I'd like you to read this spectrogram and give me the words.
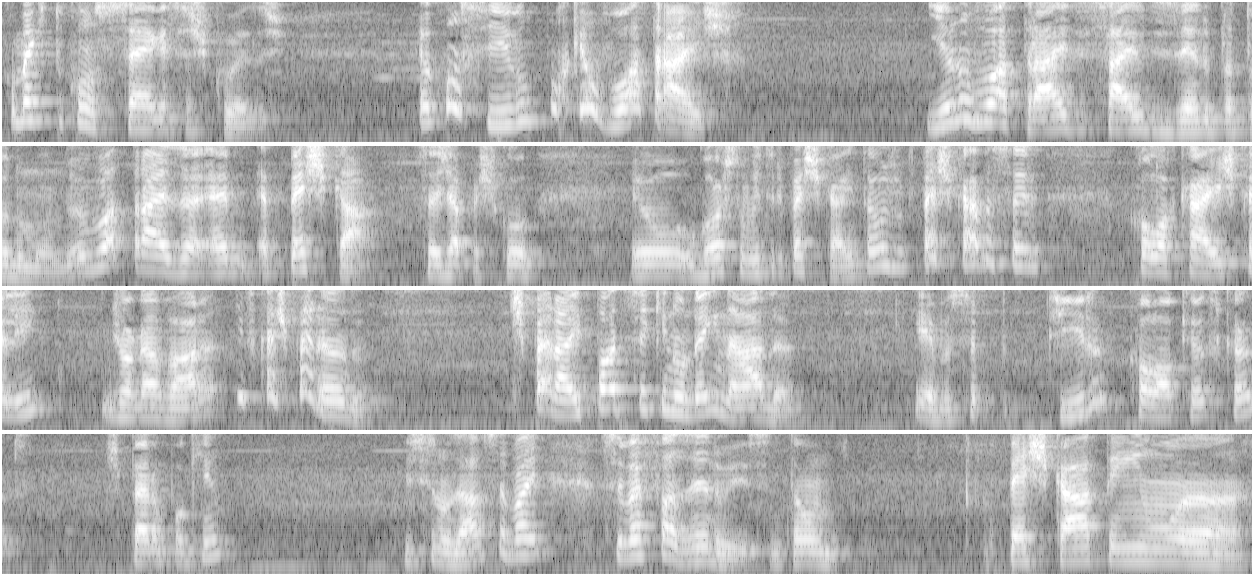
Como é que tu consegue essas coisas? Eu consigo porque eu vou atrás. E eu não vou atrás e saio dizendo para todo mundo. Eu vou atrás, é, é, pescar. Você já pescou? Eu gosto muito de pescar. Então, pescar é você colocar a isca ali, jogar a vara e ficar esperando. Esperar. E pode ser que não dê em nada. E aí você tira, coloca em outro canto, espera um pouquinho. E se não dá, você vai, você vai fazendo isso. Então, pescar tem uma,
